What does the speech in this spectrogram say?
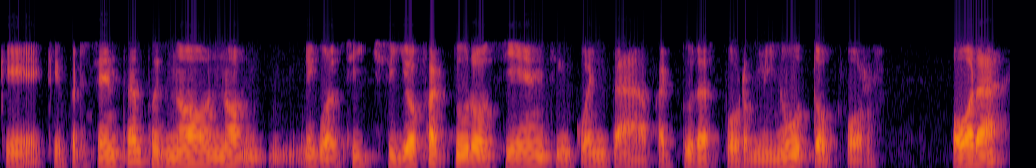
que, presentan, pues no, no, igual, si, si yo facturo 150 facturas por minuto, por hora,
